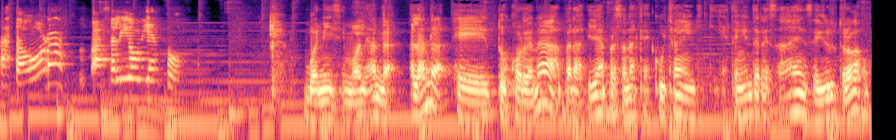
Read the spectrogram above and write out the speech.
Hasta ahora ha salido bien todo. Buenísimo, Alejandra. Alejandra, eh, tus coordenadas para aquellas personas que escuchan y que estén interesadas en seguir tu trabajo.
